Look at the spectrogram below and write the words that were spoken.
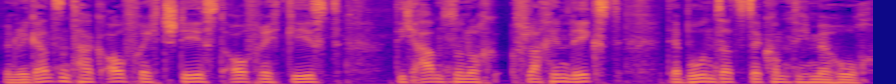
Wenn du den ganzen Tag aufrecht stehst, aufrecht gehst, dich abends nur noch flach hinlegst, der Bodensatz, der kommt nicht mehr hoch.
